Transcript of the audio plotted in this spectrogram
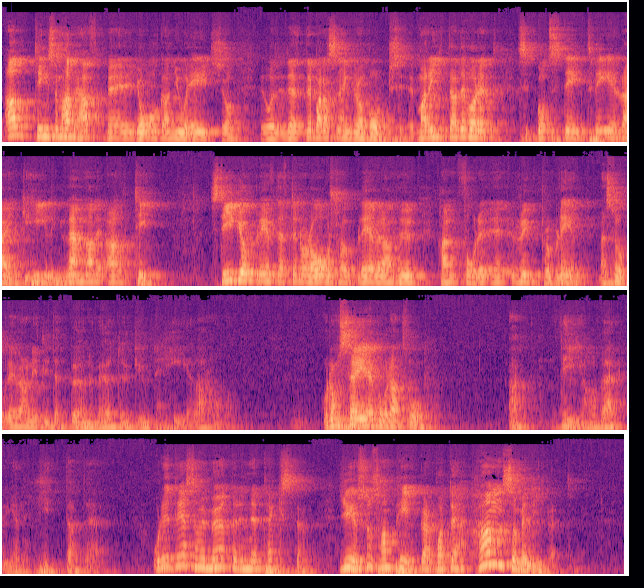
allting som hade haft med yoga, new age och, och det, det, bara slängde de bort. Marita hade varit gått steg tre reiki healing, lämnade allting. Stig upplevde efter några år så upplever han hur han får ett ryggproblem. Men så upplever han ett litet bönemöte hur Gud helar honom. Och de säger båda två att vi har verkligen hittat det här. Och det är det som vi möter i den här texten. Jesus han pekar på att det är han som är livet.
